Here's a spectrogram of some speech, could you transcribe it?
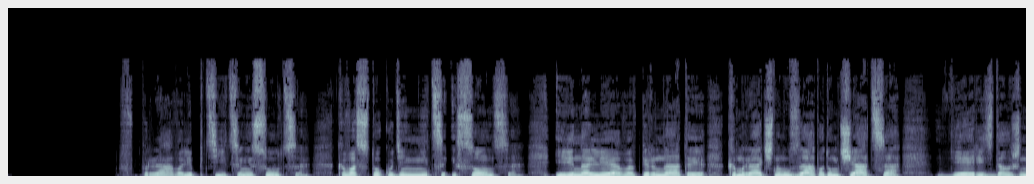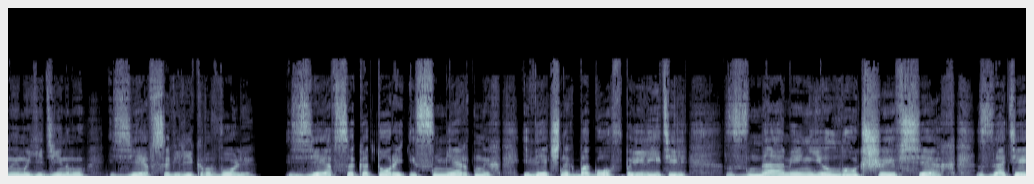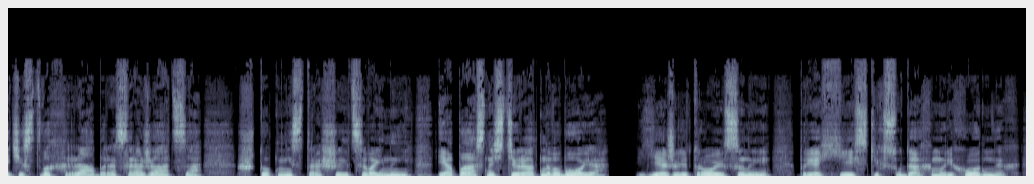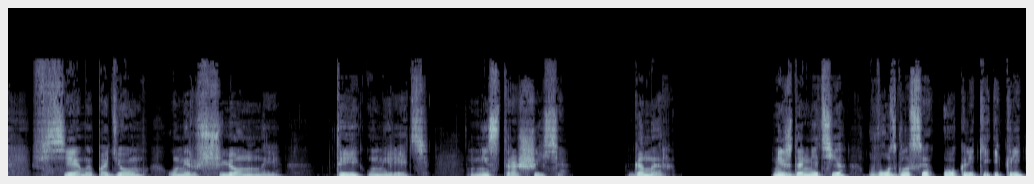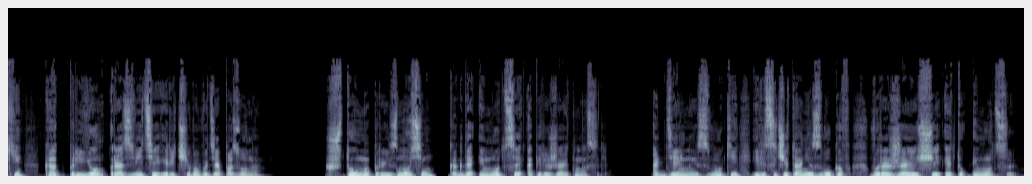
Вправо ли птицы несутся, к востоку денницы и солнца, Или налево пернатые к мрачному западу мчатся, Верить должны мы единому Зевса великого воли, Зевса, который из смертных и вечных богов повелитель, Знаменье лучшие всех, за отечество храбро сражаться, Чтоб не страшиться войны и опасности ратного боя. Ежели трое сыны при ахейских судах мореходных, Все мы пойдем умерщвленные, ты умереть не страшися. Гомер. Междометия, возгласы, оклики и крики как прием развития речевого диапазона. Что мы произносим, когда эмоция опережает мысль? отдельные звуки или сочетание звуков, выражающие эту эмоцию.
